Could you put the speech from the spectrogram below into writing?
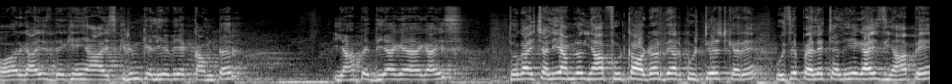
और गाइस देखिए यहाँ आइसक्रीम के लिए भी एक काउंटर यहाँ पे दिया गया है गाइस तो गाइस चलिए हम लोग यहाँ फ़ूड का ऑर्डर दें और कुछ टेस्ट करें. उससे पहले चलिए गाइस यहाँ पे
